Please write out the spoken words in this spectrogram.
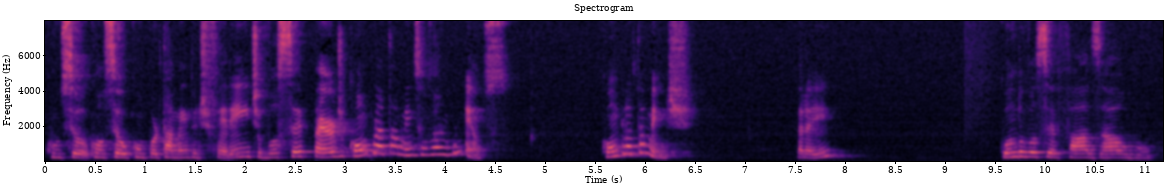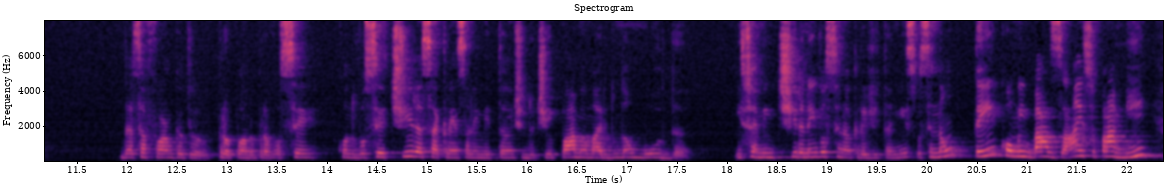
com seu, com seu comportamento diferente, você perde completamente seus argumentos. Completamente. Peraí. Quando você faz algo dessa forma que eu estou propondo para você, quando você tira essa crença limitante do tipo, ah, meu marido não muda, isso é mentira, nem você não acredita nisso, você não tem como embasar isso para mim,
